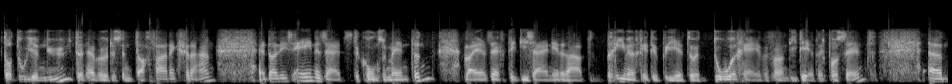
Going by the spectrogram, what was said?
dat doe je nu. Dan hebben we dus een dagvaarding gedaan. En dat is enerzijds de consumenten, waar je zegt die zijn inderdaad prima gedupeerd door het doorgeven van die 30 procent. Ehm,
